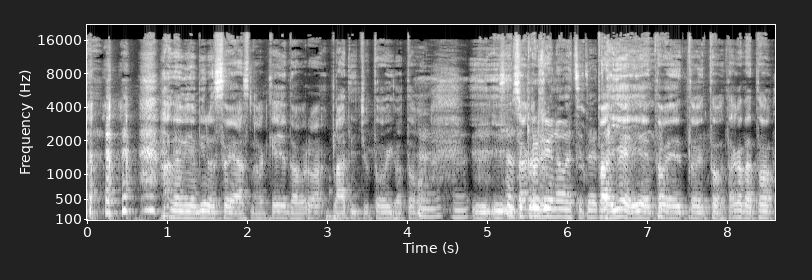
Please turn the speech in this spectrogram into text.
onda mi je bilo sve jasno, ok, dobro, platit ću to i gotovo. I, i, Sam se pružio novac i to je Pa to. je, je, to je to. Je to. Tako da to,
